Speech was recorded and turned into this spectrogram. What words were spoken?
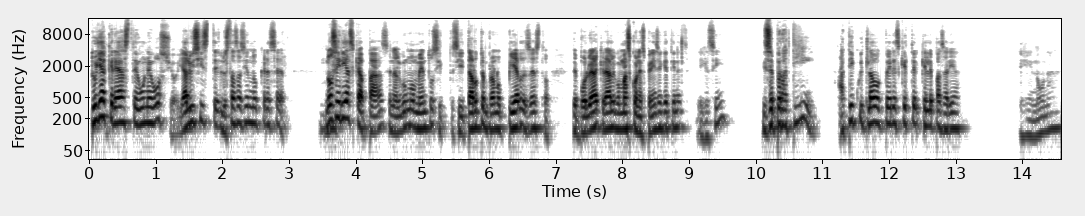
Tú ya creaste un negocio, ya lo hiciste, lo estás haciendo crecer. ¿No serías capaz en algún momento, si, si tarde o temprano pierdes esto, de volver a crear algo más con la experiencia que tienes? Dije, sí. Dice, pero a ti, a ti, Cuitlao Pérez, ¿qué, te- qué le pasaría? Dije, no, nada.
